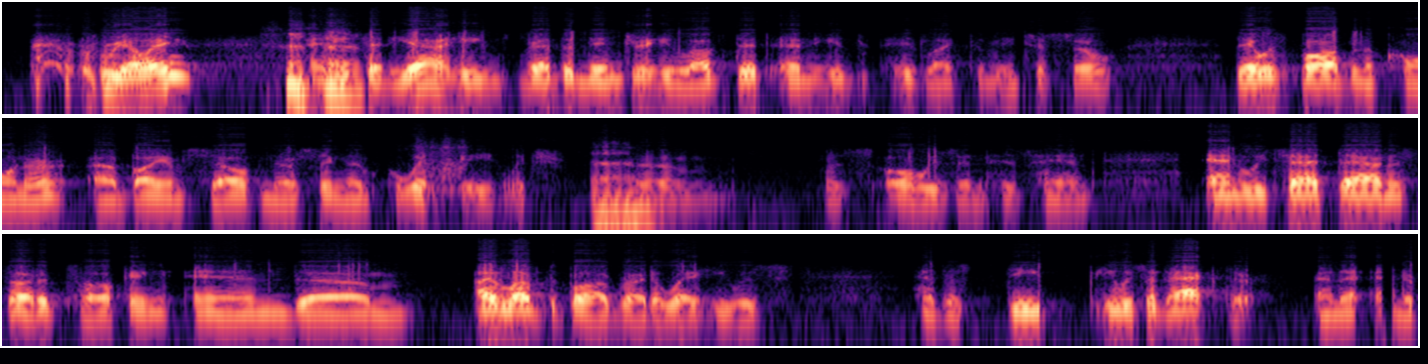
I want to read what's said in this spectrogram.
really? and he said, yeah, he read The Ninja, he loved it, and he'd, he'd like to meet you. So there was Bob in a corner uh, by himself nursing a whiskey, which uh-huh. um, was always in his hand. And we sat down and started talking, and um, I loved Bob right away. He was had this deep. He was an actor and a and a,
